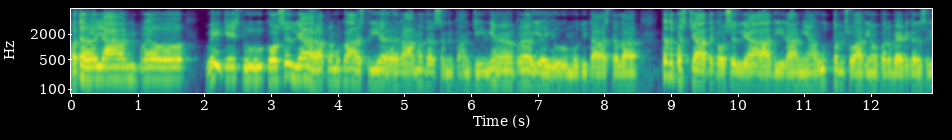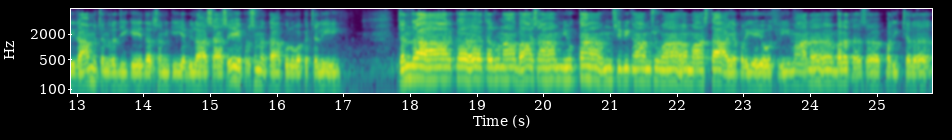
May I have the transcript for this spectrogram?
अत यान् प्रवेकेस्तु कौशल्या प्रमुखा स्त्रिय रामदर्शनकाङ्क्षिण्य प्रययुमुदितास्तदा तत्पश्चात कौशल्या आदि रानियाँ उत्तम स्वारियों पर बैठकर श्री रामचंद्र जी के दर्शन की अभिलाषा से प्रसन्नता पूर्वक चली। चन्द्रार्क तरुणाभाषां, नियुक्तां, शिबिकां शुभामास्ताय प्रिययो श्रीमान् भरत स परीक्षद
